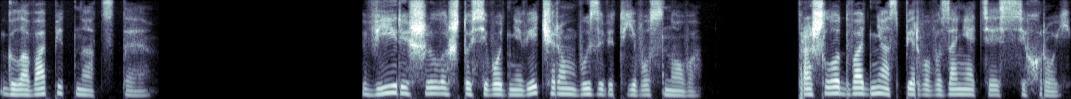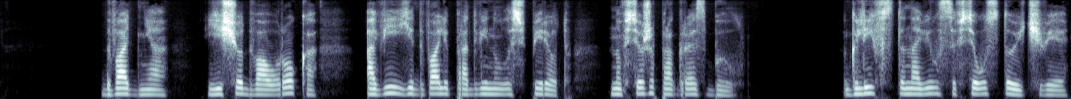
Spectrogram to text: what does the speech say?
Глава 15 Ви решила, что сегодня вечером вызовет его снова. Прошло два дня с первого занятия с Сихрой. Два дня, еще два урока, а Ви едва ли продвинулась вперед, но все же прогресс был. Глиф становился все устойчивее,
